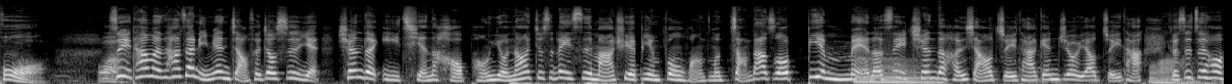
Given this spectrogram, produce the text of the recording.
嚯，哇所以他们他在里面角色就是演圈的以前的好朋友，然后就是类似麻雀变凤凰，怎么长大之后变美了，所以圈的很想要追他，跟 Joey 要追他，可是最后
